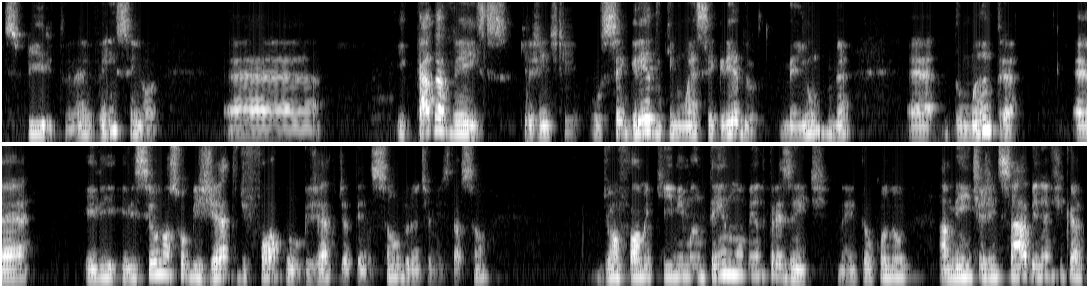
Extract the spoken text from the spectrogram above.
espírito, né? Vem Senhor. É... e cada vez que a gente, o segredo que não é segredo nenhum, né, é, do mantra é ele, ele ser o nosso objeto de foco, objeto de atenção durante a meditação, de uma forma que me mantenha no momento presente. Né? Então, quando a mente, a gente sabe, né, fica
